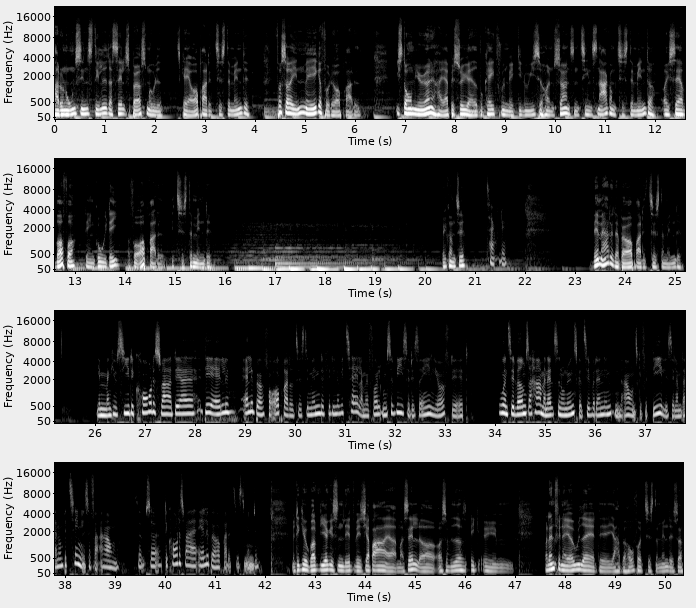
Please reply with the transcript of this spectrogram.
Har du nogensinde stillet dig selv spørgsmålet, skal jeg oprette et testamente? For så ende med ikke at få det oprettet. I Storm i Ørene har jeg besøg af advokatfuldmægtig Louise Holm Sørensen til en snak om testamenter, og især hvorfor det er en god idé at få oprettet et testamente. Velkommen til. Tak for det. Hvem er det, der bør oprette et testamente? Jamen, man kan jo sige, at det korte svar, det er, det er alle. Alle bør få oprettet testamente, fordi når vi taler med folk, så viser det sig egentlig ofte, at uanset hvad, så har man altid nogle ønsker til, hvordan enten arven skal fordeles, eller om der er nogle betingelser for arven. Så, så det korte svar er, at alle bør oprette et testamente. Men det kan jo godt virke sådan lidt, hvis jeg bare er mig selv og, og så videre. Ikke? Øhm, hvordan finder jeg ud af, at øh, jeg har behov for et testamente så?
